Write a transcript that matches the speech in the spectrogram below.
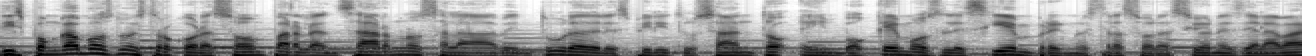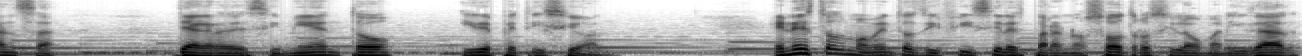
dispongamos nuestro corazón para lanzarnos a la aventura del Espíritu Santo e invoquémosle siempre en nuestras oraciones de alabanza de agradecimiento y de petición. En estos momentos difíciles para nosotros y la humanidad,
